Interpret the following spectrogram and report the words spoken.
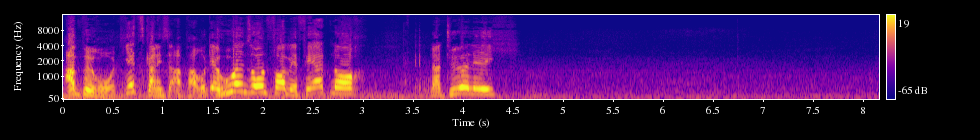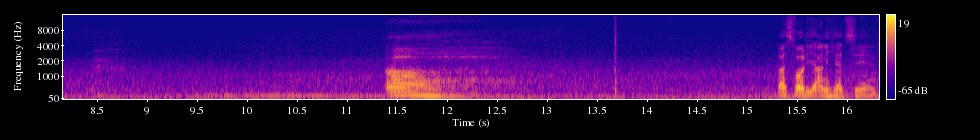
Ampelrot. Jetzt kann ich sie abhaken. Und der Hurensohn vor mir fährt noch. Natürlich. Oh. Was wollte ich eigentlich erzählen?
